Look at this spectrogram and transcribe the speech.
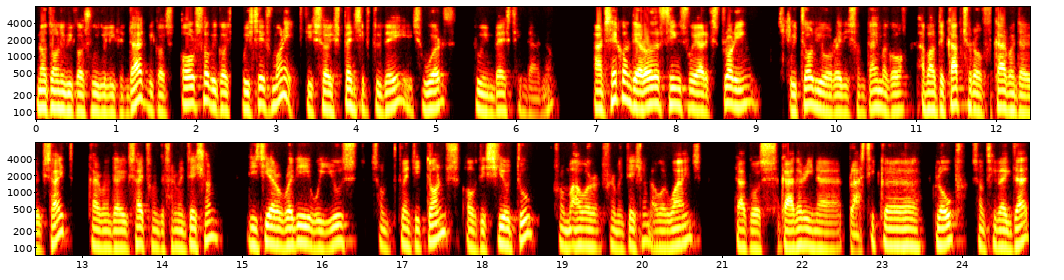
Not only because we believe in that, because also because we save money. It's so expensive today. It's worth to invest in that. No? And second, there are other things we are exploring. We told you already some time ago about the capture of carbon dioxide, carbon dioxide from the fermentation. This year already we used some 20 tons of the CO2 from our fermentation, our wines, that was gathered in a plastic uh, globe, something like that.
